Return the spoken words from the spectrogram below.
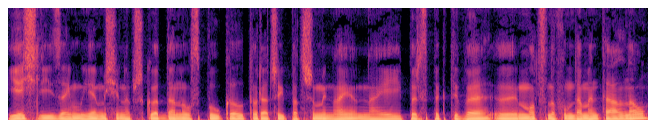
Jeśli zajmujemy się na przykład daną spółką, to raczej patrzymy na, na jej perspektywę mocno fundamentalną,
